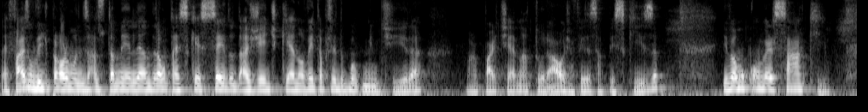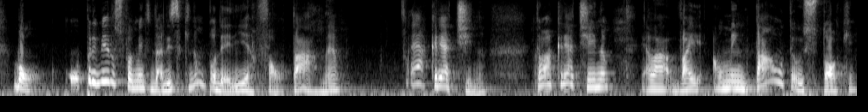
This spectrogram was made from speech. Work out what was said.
Né? Faz um vídeo para hormonizados também. Leandrão tá esquecendo da gente que é 90% do público. Mentira, a maior parte é natural, já fiz essa pesquisa. E vamos conversar aqui. Bom, o primeiro suplemento da lista que não poderia faltar, né, é a creatina. Então a creatina, ela vai aumentar o teu estoque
